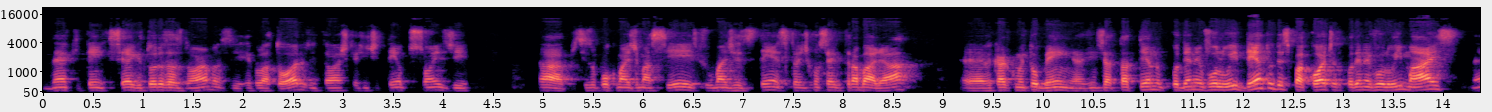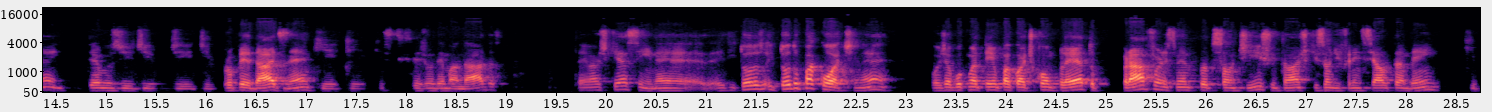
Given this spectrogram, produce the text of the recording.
né? Que tem que segue todas as normas e regulatórios. Então, acho que a gente tem opções de ah, precisa um pouco mais de maciez, um pouco mais de resistência, então a gente consegue trabalhar. É, o Ricardo comentou bem, a gente já está tendo, podendo evoluir dentro desse pacote, tá podendo evoluir mais, né, em termos de, de, de, de propriedades, né, que, que, que, sejam demandadas. Então, eu acho que é assim, né? E todo, e todo o pacote, né? Hoje a Bookman tem um pacote completo para fornecimento de produção tixo, então acho que isso é um diferencial também, que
